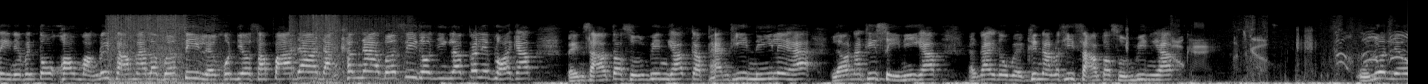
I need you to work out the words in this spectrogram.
ติเนี่ยเป็นตัวความหวังด้วยซ้ำนะแล้วเบอร์ซี่เหลือคนเดียวสปาด้าดักข้างหน้าเบอร์ซี่โดนยิงแล้วก็เรียบร้อยครับ เป็น 3 ต่อ 0 วินครับ กับแผนที่นี้เลยฮะ แล้วนัดที่ 4 นี้ครับทางได้โนเวทขึ้นนำนัดที่ 3 ต่อ 0 วินครับ Okay, let's go. โอ้รวดเร็ว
